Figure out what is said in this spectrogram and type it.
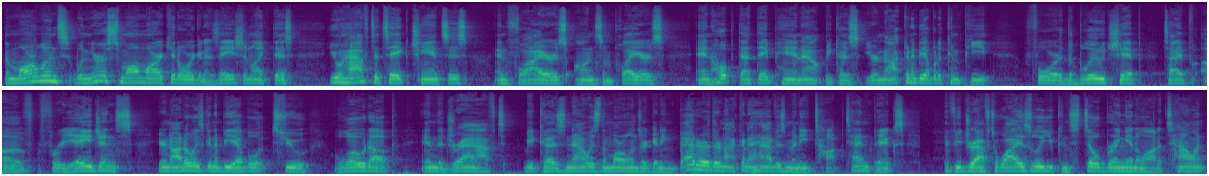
the Marlins, when you're a small market organization like this, you have to take chances and flyers on some players and hope that they pan out because you're not going to be able to compete for the blue chip type of free agents. You're not always going to be able to load up in the draft because now as the Marlins are getting better, they're not going to have as many top 10 picks. If you draft wisely, you can still bring in a lot of talent.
